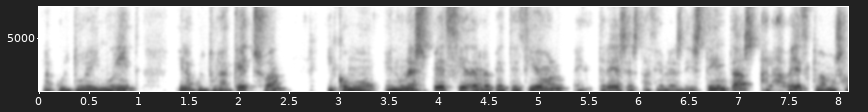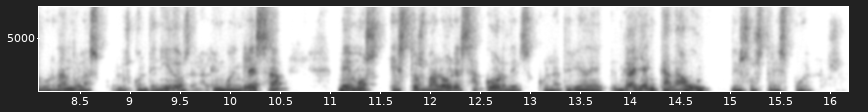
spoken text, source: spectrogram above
la cultura Inuit y la cultura Quechua, y como en una especie de repetición en tres estaciones distintas, a la vez que vamos abordando los contenidos de la lengua inglesa, vemos estos valores acordes con la teoría de Gaia en cada uno de esos tres pueblos.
